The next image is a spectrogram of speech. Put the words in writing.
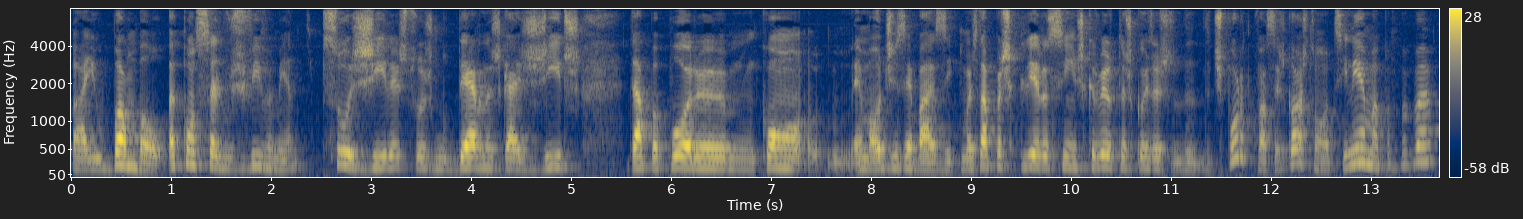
ai, o Bumble aconselho-vos vivamente. Pessoas giras, pessoas modernas, gajos giros. Dá para pôr hum, com emojis é básico, mas dá para escolher assim, escrever outras coisas de, de desporto que vocês gostam, ou de cinema, papapá.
